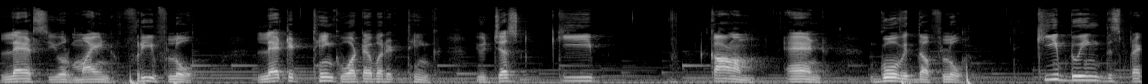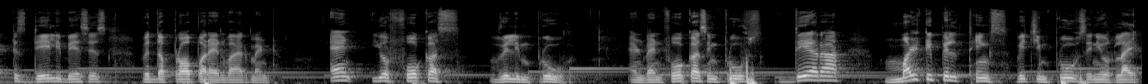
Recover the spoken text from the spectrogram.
Let your mind free flow. Let it think whatever it think. You just keep calm and go with the flow. Keep doing this practice daily basis with the proper environment and your focus will improve. And when focus improves there are multiple things which improves in your life.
